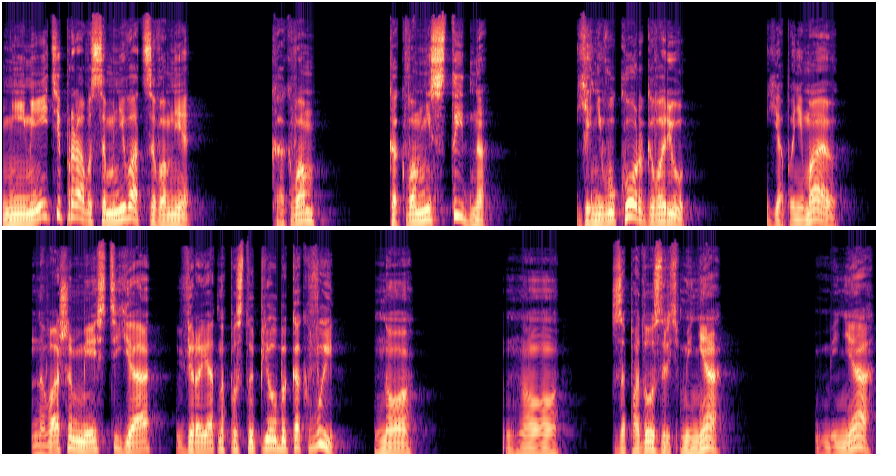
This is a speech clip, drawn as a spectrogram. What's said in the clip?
не имеете права сомневаться во мне. Как вам, как вам не стыдно? Я не в укор говорю. Я понимаю, на вашем месте я, вероятно, поступил бы как вы. Но, но заподозрить меня, меня,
